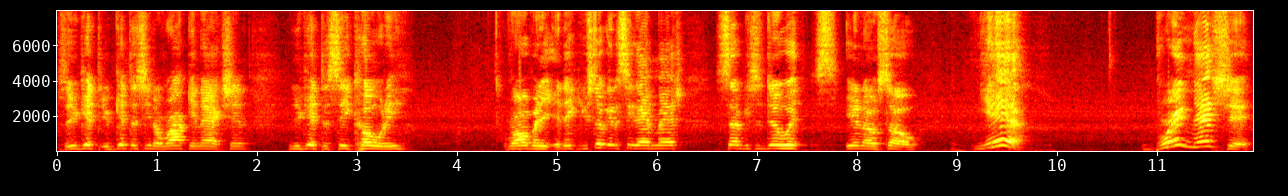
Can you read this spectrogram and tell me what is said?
so you get you get to see the Rock in action. You get to see Cody, Roman, and you still get to see that match. Seth gets to do it. You know, so yeah, bring that shit.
